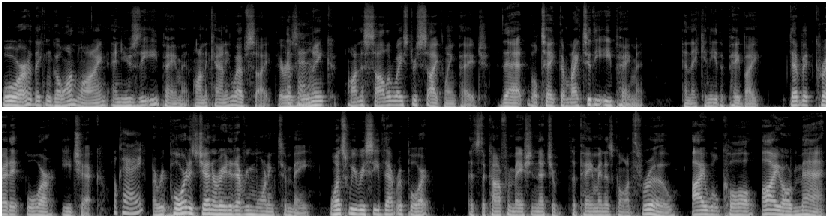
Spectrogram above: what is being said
or they can go online and use the e-payment on the county website. There is Okay. a link on the solid waste recycling page that will take them right to the e-payment, and they can either pay by debit, credit, or e-check. Okay. A report is generated every morning to me. Once we receive that report, it's the confirmation that your, the payment has gone through. I will call, I or Matt,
